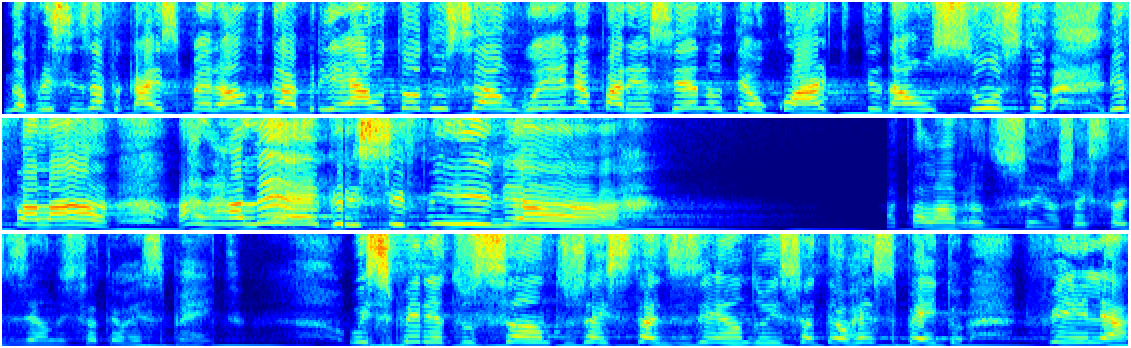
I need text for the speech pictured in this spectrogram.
Não precisa ficar esperando Gabriel todo sanguíneo aparecer no teu quarto, te dar um susto e falar: alegre-se, filha. A palavra do Senhor já está dizendo isso a teu respeito. O Espírito Santo já está dizendo isso a teu respeito. Filha,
